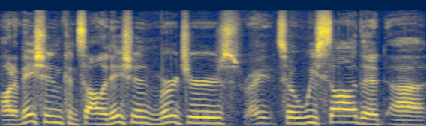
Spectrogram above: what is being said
automation, consolidation, mergers, right? So we saw that, uh,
